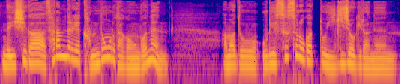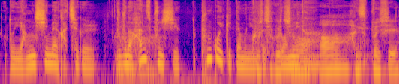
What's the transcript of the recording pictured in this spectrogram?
근데 이 시가 사람들에게 감동으로 다가온 거는 아마도 우리 스스로가 또 이기적이라는 어떤 양심의 가책을 누구나 한 스푼씩 또 품고 있기 때문인 그렇죠, 그렇죠. 합니다. 아, 한 스푼씩.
